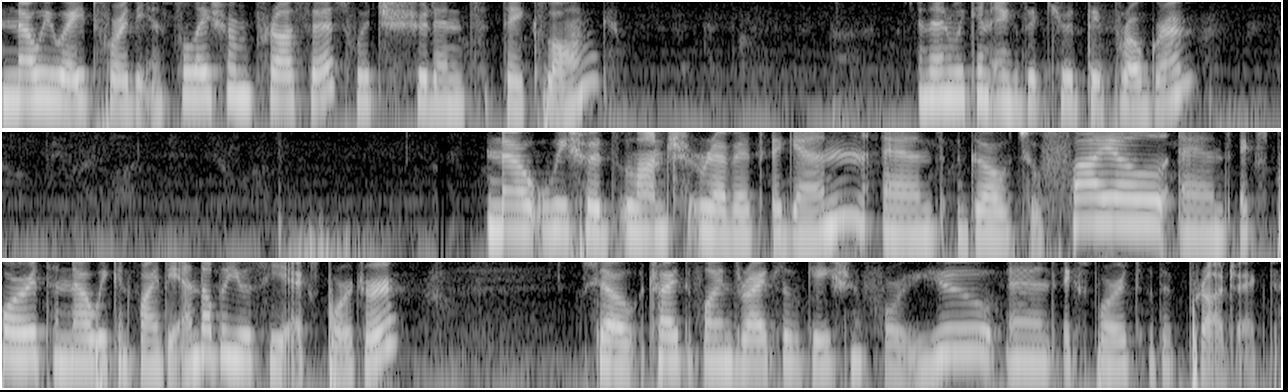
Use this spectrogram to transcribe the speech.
Now we wait for the installation process, which shouldn't take long and then we can execute the program. Now we should launch Revit again and go to File and Export and now we can find the NWC exporter. So try to find the right location for you and export the project.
